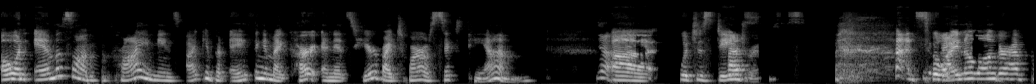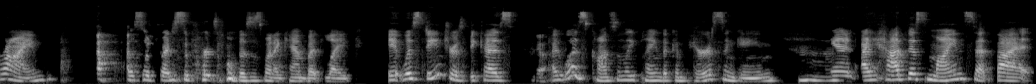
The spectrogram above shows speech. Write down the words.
Oh, and Amazon Prime means I can put anything in my cart and it's here by tomorrow, 6 p.m. Yeah. Uh, which is dangerous. so I no longer have Prime. I also try to support small business when I can, but like it was dangerous because yeah. I was constantly playing the comparison game. Mm-hmm. And I had this mindset that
